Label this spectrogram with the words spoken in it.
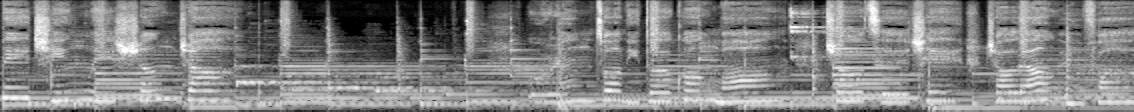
你尽力生长。无人做你的光芒，就自己照亮远方。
